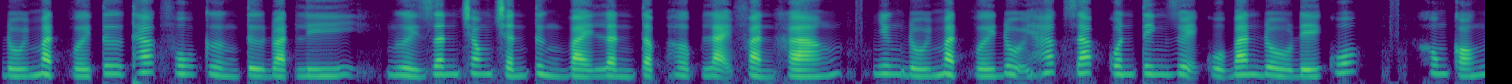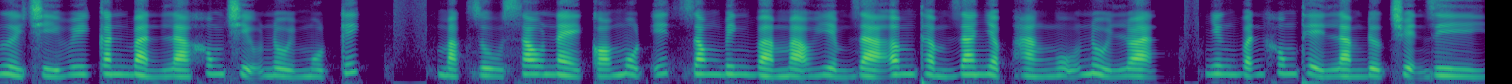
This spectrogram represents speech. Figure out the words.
Đối mặt với tư thác phu cường từ đoạt lý, người dân trong trấn từng vài lần tập hợp lại phản kháng, nhưng đối mặt với đội hắc giáp quân tinh duệ của ban đồ đế quốc, không có người chỉ huy căn bản là không chịu nổi một kích. Mặc dù sau này có một ít dòng binh và mạo hiểm giả âm thầm gia nhập hàng ngũ nổi loạn, nhưng vẫn không thể làm được chuyện gì.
